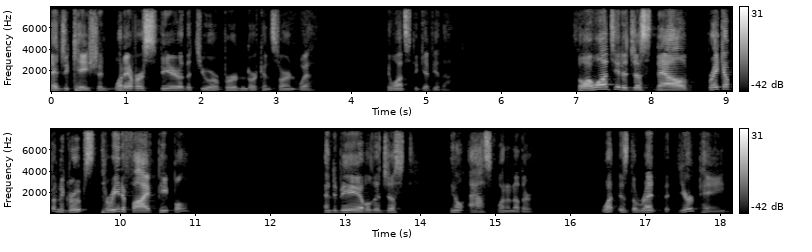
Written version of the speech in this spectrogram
education, whatever sphere that you are burdened or concerned with. He wants to give you that. So I want you to just now break up into groups, three to five people, and to be able to just, you know, ask one another, what is the rent that you're paying?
